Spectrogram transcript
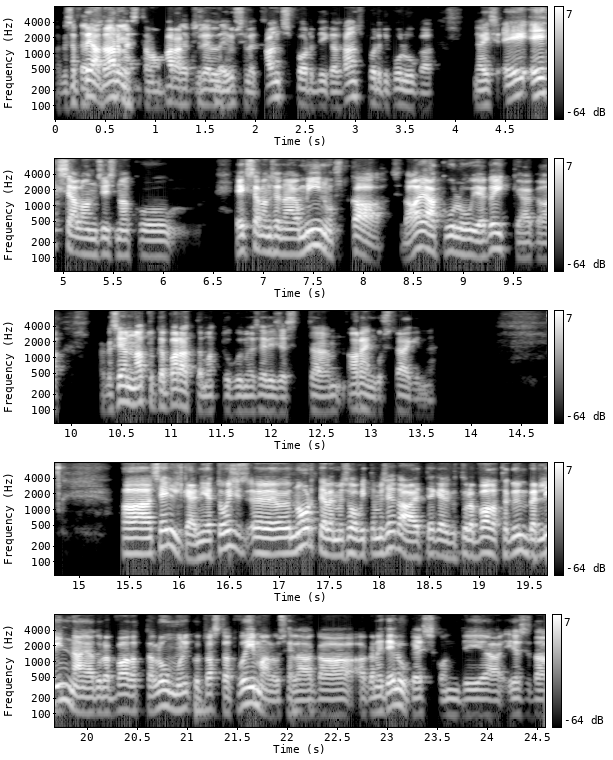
aga sa pead arvestama paraku selle just selle transpordiga, transpordikuluga. E-, ehk seal on siis nagu, eks seal on seda miinust ka, seda ajakulu ja kõike, aga, aga see on natuke paratamatu, kui me sellisest äh, arengust räägime selge, nii et osis, noortele me soovitame seda, et tegelikult tuleb vaadata ka ümber linna ja tuleb vaadata loomulikult vastavalt võimalusele, aga, aga neid elukeskkondi ja, ja seda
